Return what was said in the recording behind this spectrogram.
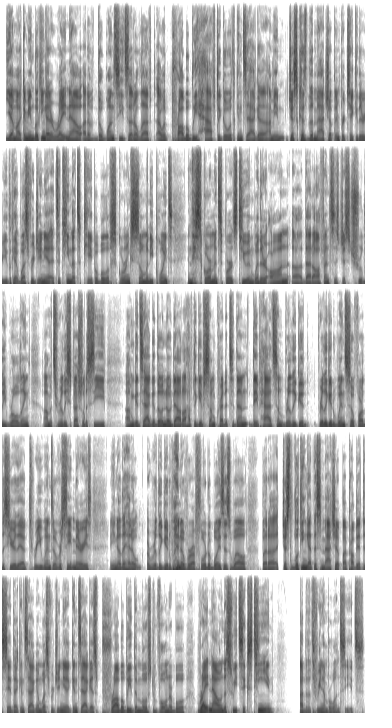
Yeah, Mike. I mean, looking at it right now, out of the one seeds that are left, I would probably have to go with Gonzaga. I mean, just because the matchup in particular, you look at West Virginia, it's a team that's capable of scoring so many points, and they score them in spurts too. And when they're on, uh, that offense is just truly rolling. Um, it's really special to see. Um, Gonzaga, though, no doubt, I'll have to give some credit to them. They've had some really good, really good wins so far this year. They had three wins over St. Mary's. You know, they had a, a really good win over our Florida boys as well. But uh, just looking at this matchup, I probably have to say that Gonzaga and West Virginia, Gonzaga is probably the most vulnerable right now in the Sweet 16 out of the three number one seeds.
